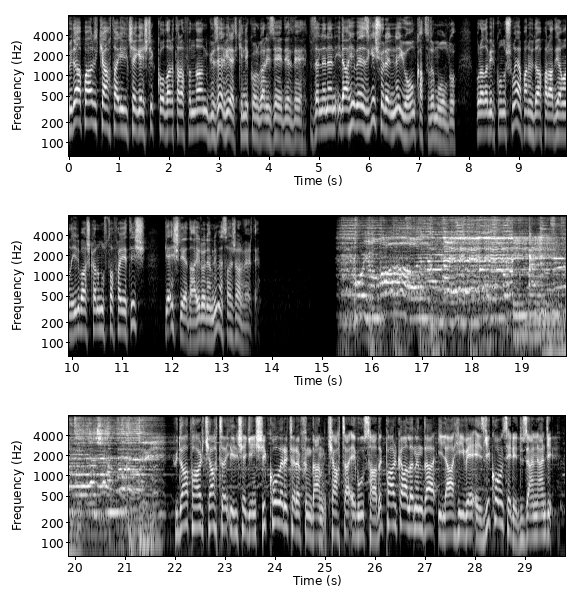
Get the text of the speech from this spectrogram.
Hüdapar Kahta İlçe Gençlik Kolları tarafından güzel bir etkinlik organize edildi. Düzenlenen ilahi ve ezgi şölenine yoğun katılım oldu. Burada bir konuşma yapan Hüdapar Adıyaman İl Başkanı Mustafa Yetiş, gençliğe dair önemli mesajlar verdi. Hüdapar Kahta İlçe Gençlik Kolları tarafından Kahta Ebu Sadık Parkı alanında ilahi ve ezgi konseri düzenlendi.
